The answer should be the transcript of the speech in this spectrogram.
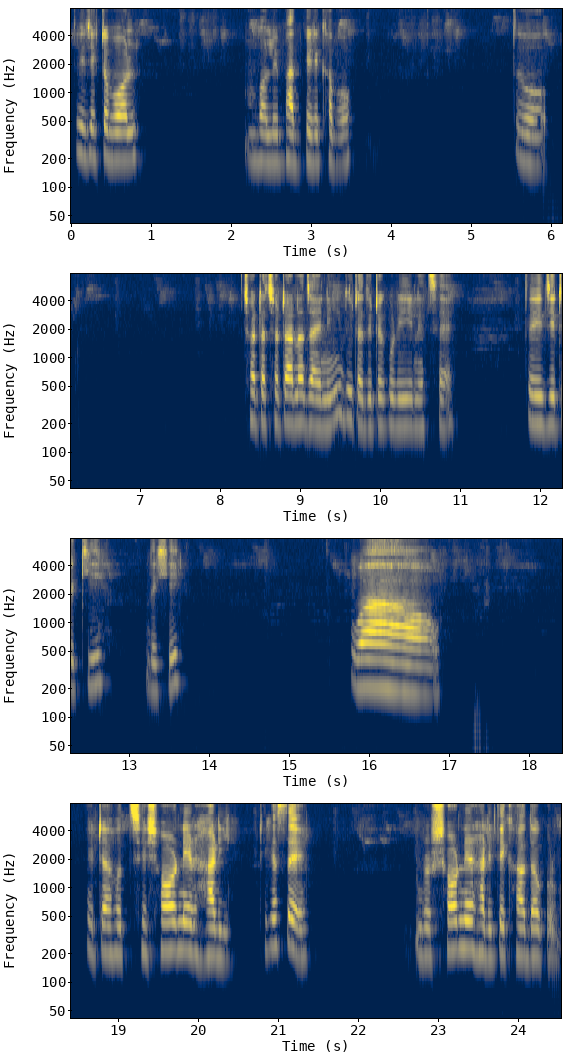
তো এই যে একটা বল, বলে ভাত বেড়ে খাব। তো ছটা ছটা আনা যায়নি, দুইটা দুইটা করে এনেছে। তো এই যেটা কি? দেখি। ওয়াও! এটা হচ্ছে স্বর্ণের হাড়ি, ঠিক আছে? আমরা স্বর্ণের হাড়িতে খাওয়া দাওয়া করব,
